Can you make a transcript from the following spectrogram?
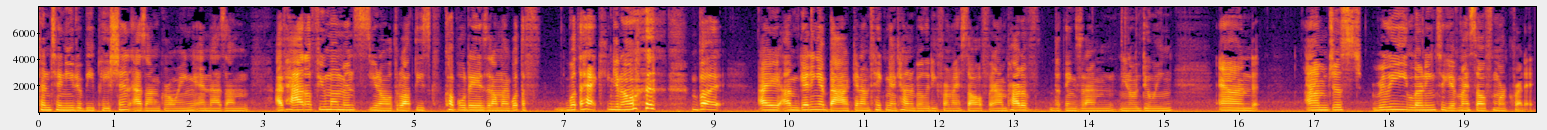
continue to be patient as I'm growing and as I'm I've had a few moments, you know, throughout these couple days that I'm like what the f- what the heck, you know? but I I'm getting it back and I'm taking accountability for myself and I'm proud of the things that I'm, you know, doing and I'm just really learning to give myself more credit.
